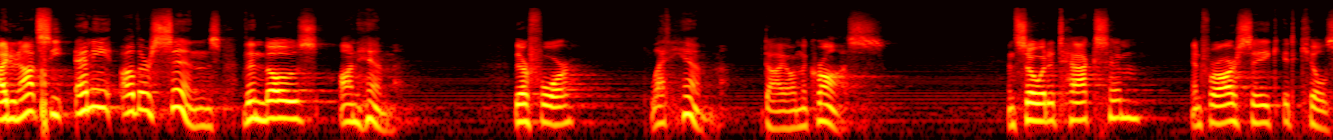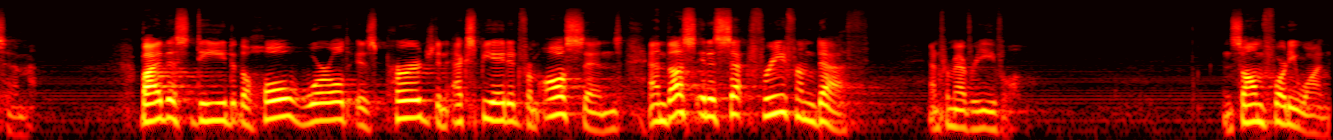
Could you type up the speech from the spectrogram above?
I do not see any other sins than those on him. Therefore, let him die on the cross. And so it attacks him, and for our sake it kills him. By this deed, the whole world is purged and expiated from all sins, and thus it is set free from death and from every evil. In Psalm 41,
